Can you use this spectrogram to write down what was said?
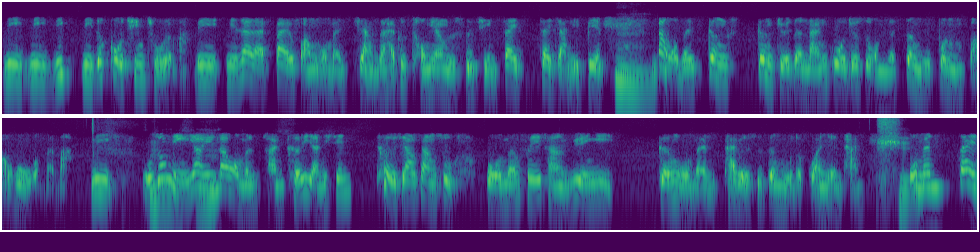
你你你你都够清楚了嘛？你你再来拜访我们，讲的还不是同样的事情，再再讲一遍。嗯，让我们更更觉得难过，就是我们的政府不能保护我们嘛。你我说你要应当我们谈可以啊，你先撤销上诉，我们非常愿意跟我们台北市政府的官员谈。是，我们在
